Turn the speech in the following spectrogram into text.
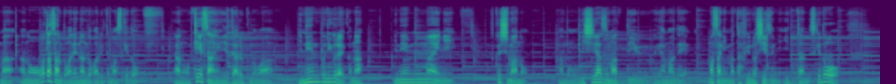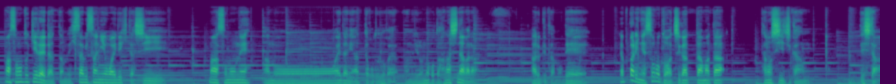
まあ、あの、綿さんとはね、何度か歩いてますけど、あの、K さん入れて歩くのは2年ぶりぐらいかな。2年前に福島のあの西東っていう山で、まさにまた冬のシーズンに行ったんですけど、まあその時以来だったので久々にお会いできたし、まあそのね、あのー、間にあったこととかあのいろんなこと話しながら歩けたのでやっぱりねソロとは違ったまた楽しい時間でした。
